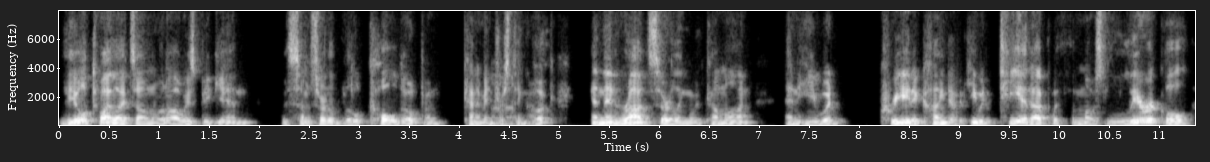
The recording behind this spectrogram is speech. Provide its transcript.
the old Twilight Zone would always begin with some sort of little cold open, kind of uh-huh. interesting uh-huh. hook, and then Rod Serling would come on and he would create a kind of he would tee it up with the most lyrical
